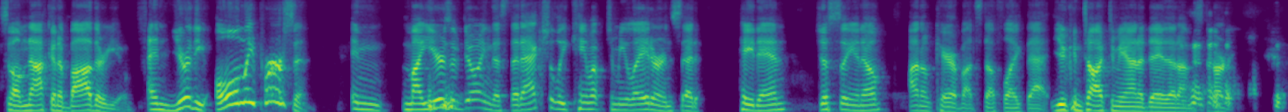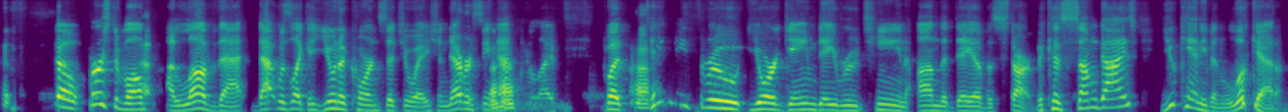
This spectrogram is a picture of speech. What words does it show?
So I'm not going to bother you. And you're the only person in my years of doing this that actually came up to me later and said, Hey, Dan, just so you know, I don't care about stuff like that. You can talk to me on a day that I'm starting. so, first of all, I love that. That was like a unicorn situation. Never seen uh-huh. that in my life. But uh-huh. take me through your game day routine on the day of a start because some guys you can't even look at them.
